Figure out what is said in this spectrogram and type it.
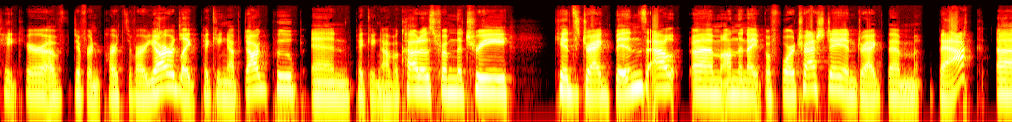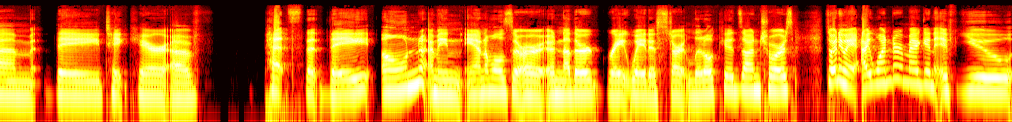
take care of different parts of our yard like picking up dog poop and picking avocados from the tree. Kids drag bins out um, on the night before trash day and drag them back. Um, they take care of pets that they own. I mean, animals are another great way to start little kids on chores. So, anyway, I wonder, Meagan, if you,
